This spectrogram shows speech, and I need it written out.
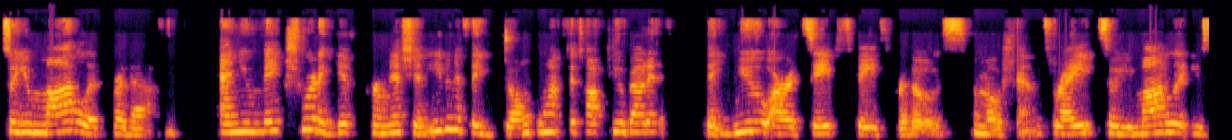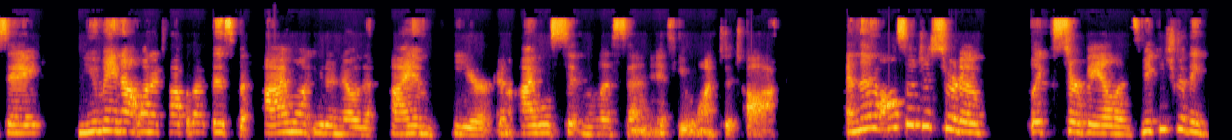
So you model it for them and you make sure to give permission, even if they don't want to talk to you about it, that you are a safe space for those emotions, right? So you model it, you say, you may not want to talk about this, but I want you to know that I am here and I will sit and listen if you want to talk. And then also just sort of like surveillance, making sure they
